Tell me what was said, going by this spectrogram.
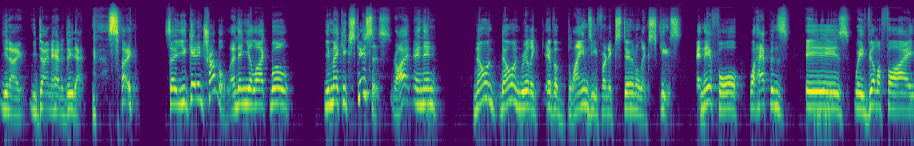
you know, you don't know how to do that. so so you get in trouble, and then you're like, well you make excuses, right? And then no one, no one really ever blames you for an external excuse. And therefore, what happens is we vilify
